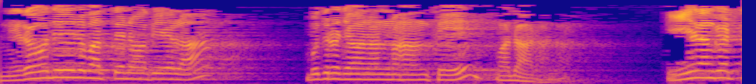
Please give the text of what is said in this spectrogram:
නිරෝධයටපත් වෙනවා කියලා බුදුරජාණන් වහන්සේ වදාරනවා. ඊළඟට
